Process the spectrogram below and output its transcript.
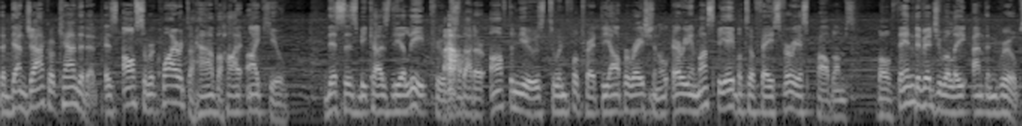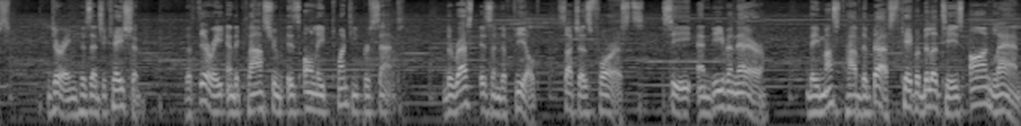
the Denjaka candidate is also required to have a high IQ. This is because the elite troops Wow. that are often used to infiltrate the operational area must be able to face various problems, both individually and in groups. During his education, the theory in the classroom is only 20%. The rest is in the field, such as forests, sea and even air. They must have the best capabilities on land,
